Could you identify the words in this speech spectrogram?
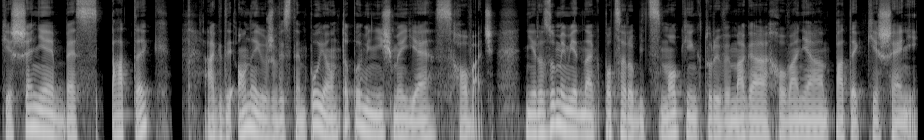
Kieszenie bez patek a gdy one już występują, to powinniśmy je schować. Nie rozumiem jednak po co robić smoking, który wymaga chowania patek kieszeni.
